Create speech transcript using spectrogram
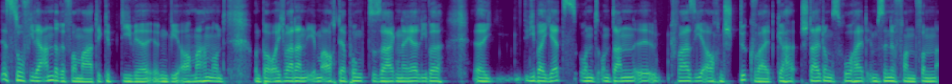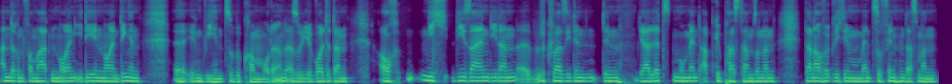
es so viele andere Formate gibt, die wir irgendwie auch machen. Und, und bei euch war dann eben auch der Punkt zu sagen, naja, lieber, äh, lieber jetzt und, und dann äh, quasi auch ein Stück weit Gestaltungshoheit im Sinne von, von anderen Formaten, neuen Ideen, neuen Dingen äh, irgendwie hinzubekommen, oder? Also ihr wolltet dann auch nicht die sein, die dann äh, quasi den, den ja, letzten Moment abgepasst haben, sondern dann auch wirklich den Moment zu finden, dass man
